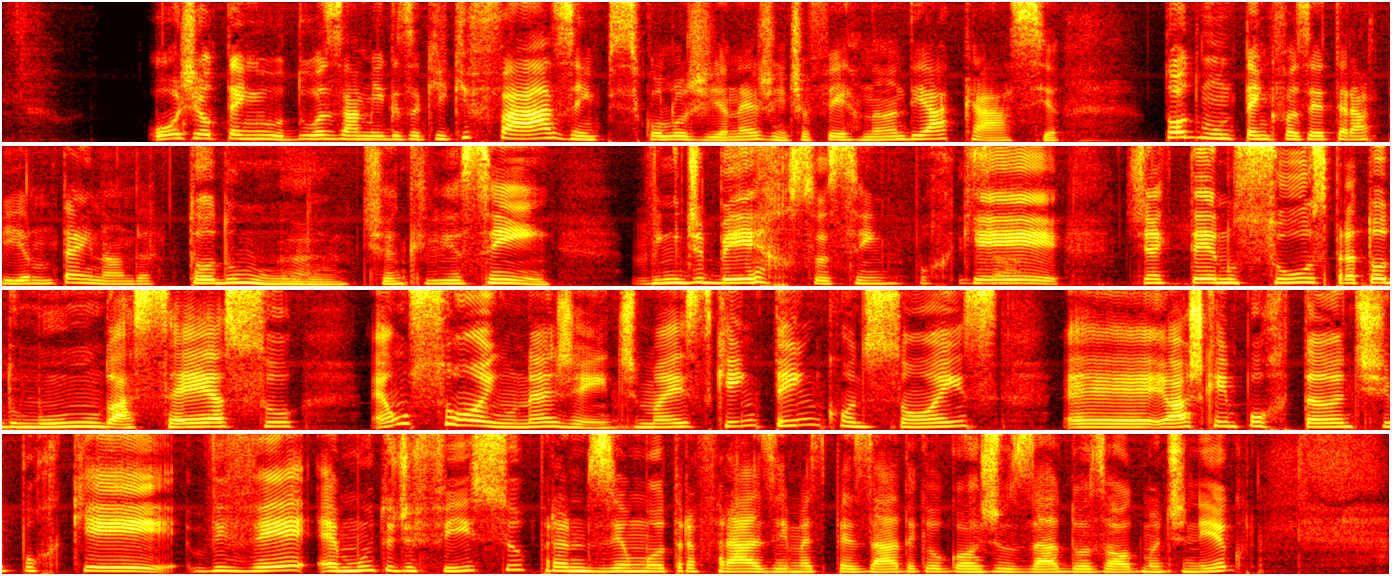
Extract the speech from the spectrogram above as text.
Hoje eu tenho duas amigas aqui que fazem psicologia, né, gente? A Fernanda e a Cássia. Todo mundo tem que fazer terapia, não tem, Nanda? Todo mundo. É. Tinha que, assim, vir de berço, assim, porque Exato. tinha que ter no SUS para todo mundo acesso. É um sonho, né, gente? Mas quem tem condições é, eu acho que é importante porque viver é muito difícil, para não dizer uma outra frase mais pesada que eu gosto de usar do Oswaldo Montenegro.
